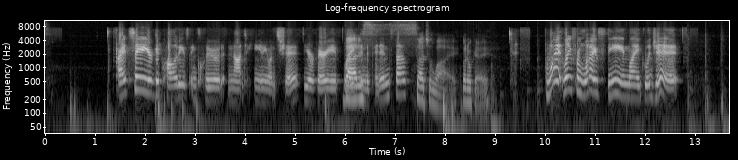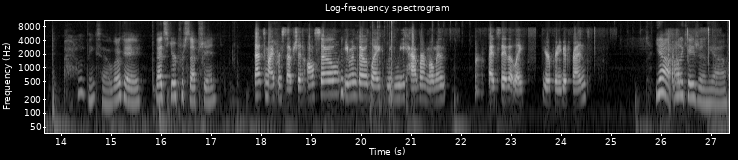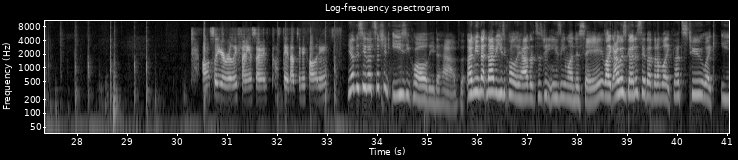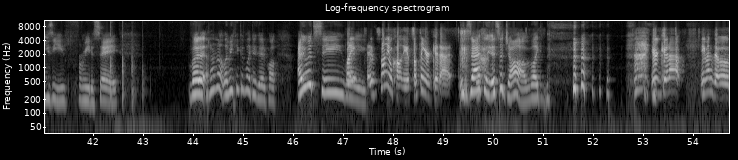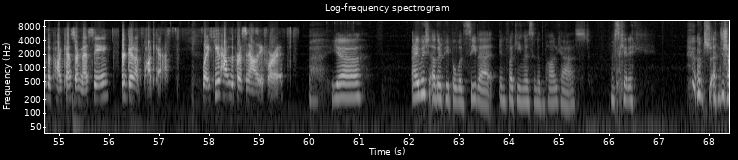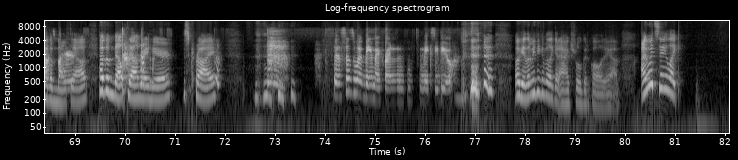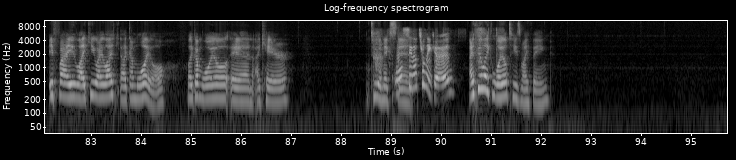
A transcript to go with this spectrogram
I'd say your good qualities include not taking anyone's shit. You're very like independent and stuff. Such a lie, but okay. What? Like from what I've seen, like legit. I don't think so, but okay. That's your perception. That's my perception. Also, even though like we, we have our moments, I'd say that like you're a pretty good friend. Yeah, on occasion, yeah. Also, you're really funny, so I'd say that's a good quality. Yeah, but see, that's such an easy quality to have. I mean, that not an easy quality to have, but such an easy one to say. Like, I was gonna say that, but I'm like, that's too like easy for me to say. But I don't know. Let me think of like a good quality. I would say Like, like, it's not even quality. It's something you're good at. exactly. It's a job. Like You're good at, even though the podcasts are messy. You're good at podcasts. Like you have the personality for it. yeah. I wish other people would see that and fucking listen to the podcast. I'm just kidding. I'm tr- I just have a fired. meltdown. Have a meltdown right here. Just cry. This is what being my friend makes you do. okay, let me think of like an actual good quality I have. I would say like if I like you, I like like I'm loyal. Like I'm loyal and I care to an extent. Well, see, that's really good. I feel like loyalty is my thing.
